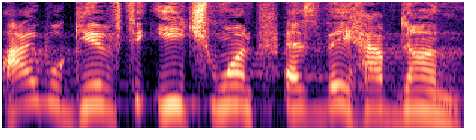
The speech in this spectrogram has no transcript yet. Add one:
I will give to each one as they have done,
